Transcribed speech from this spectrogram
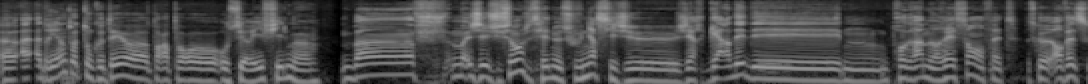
Euh, Adrien, toi de ton côté, euh, par rapport aux, aux séries, films Ben, pff, moi, j'ai- justement, j'essayais de me souvenir si je- j'ai regardé des hum, programmes récents, en fait. Parce que, en fait,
